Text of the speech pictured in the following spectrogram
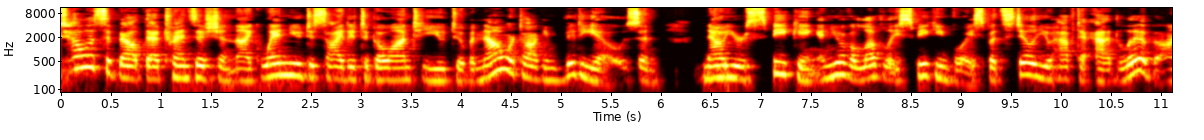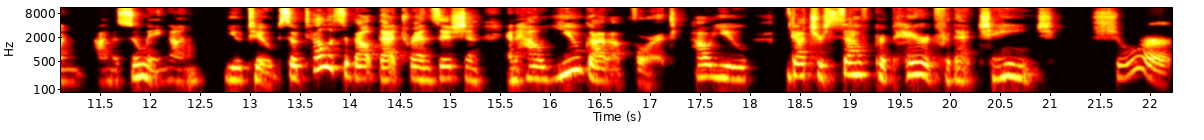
Tell us about that transition, like when you decided to go on to YouTube, and now we're talking videos, and now you're speaking, and you have a lovely speaking voice, but still you have to ad lib on, I'm assuming, on YouTube. So tell us about that transition and how you got up for it, how you got yourself prepared for that change? Sure.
